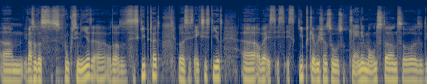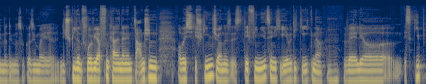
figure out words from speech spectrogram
Ähm, ich weiß nur, dass es funktioniert äh, oder, oder, dass es gibt halt oder dass es existiert, äh, aber es, es, es gibt, glaube ich, schon so, so kleine Monster und so, also die man, die man so quasi mal den Spielern vorwerfen kann in einem Dungeon, aber es, es stimmt schon, es, es definiert sich nicht eher über die Gegner, mhm. weil ja es gibt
